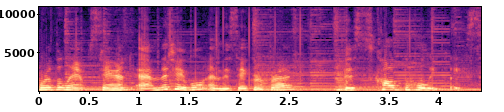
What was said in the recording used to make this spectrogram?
were the lampstand and the table and the sacred bread. This is called the holy place.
